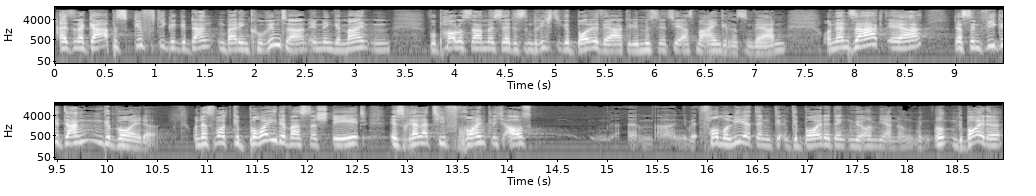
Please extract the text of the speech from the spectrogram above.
Also da gab es giftige Gedanken bei den Korinthern in den Gemeinden, wo Paulus damals sagt, das sind richtige Bollwerke, die müssen jetzt hier erstmal eingerissen werden. Und dann sagt er, das sind wie Gedankengebäude. Und das Wort Gebäude, was da steht, ist relativ freundlich aus, ähm, formuliert, denn Gebäude denken wir irgendwie an irgendein Gebäude,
